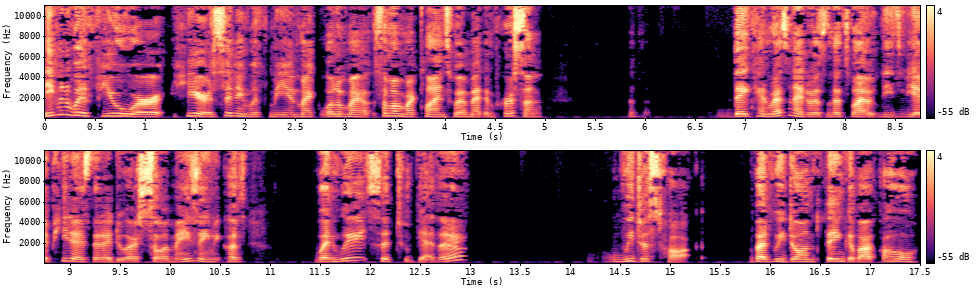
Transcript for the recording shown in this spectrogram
Even if you were here sitting with me and my one of my some of my clients who I met in person, they can resonate with, and that's why these VIP days that I do are so amazing because when we sit together, we just talk, but we don't think about, oh,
